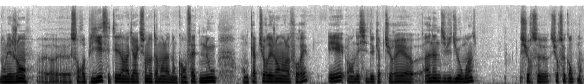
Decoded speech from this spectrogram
dont les gens euh, sont repliés, c'était dans la direction notamment là. Donc en fait, nous, on capture des gens dans la forêt et on décide de capturer euh, un individu au moins sur ce, sur ce campement.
